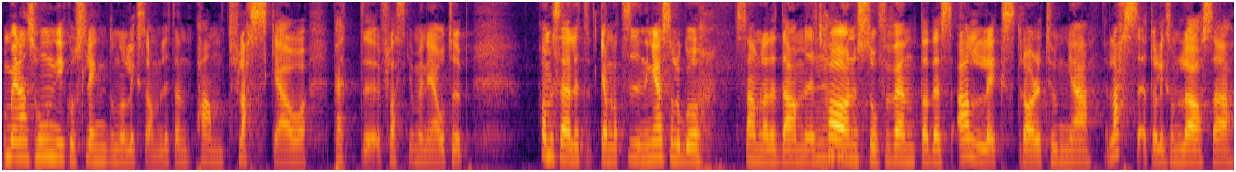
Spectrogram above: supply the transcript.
och medan hon gick och slängde någon liksom liten pantflaska och petflaska menar jag och typ Ja men såhär lite gamla tidningar som låg och samlade damm i ett hörn så förväntades Alex dra det tunga lasset och liksom lösa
